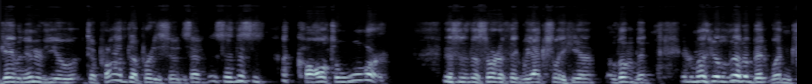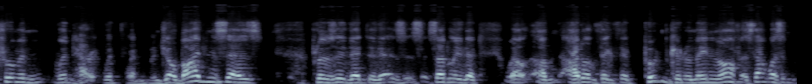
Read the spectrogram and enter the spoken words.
gave an interview to Pravda pretty soon and said, This is a call to war. This is the sort of thing we actually hear a little bit. It reminds me a little bit when Truman, when, when, when Joe Biden says, that suddenly that well um, i don't think that putin can remain in office that wasn't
